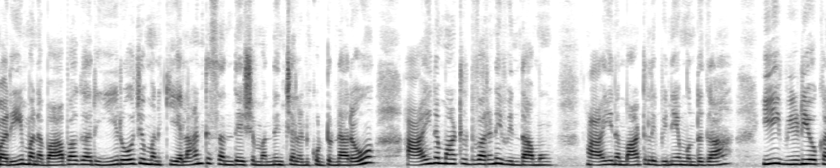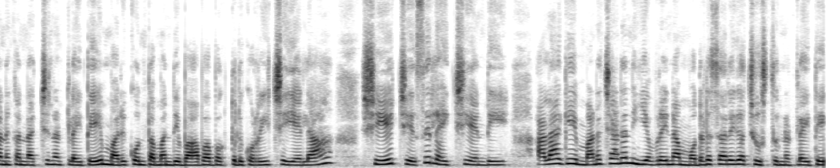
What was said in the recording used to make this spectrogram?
మరి మన బాబాగారు ఈరోజు మనకి ఎలాంటి సందేశం అందించాలనుకుంటున్నారో ఆయన మాటల ద్వారానే విందాము. ఆయన మాటలు వినే ముందుగా ఈ వీడియో కనుక నచ్చినట్లయితే మరికొంతమంది బాబా భక్తులకు రీచ్ అయ్యేలా షేర్ చేసి లైక్ చేయండి. అలాగే మన ఛానల్ని ఎవరైనా మొదటిసారిగా చూస్తున్నట్లయితే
